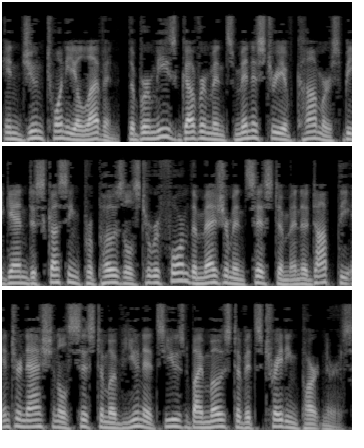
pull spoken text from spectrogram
In June 2011, the Burmese government's Ministry of Commerce began discussing proposals to reform the measurement system and adopt the international system of units used by most of its trading partners.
